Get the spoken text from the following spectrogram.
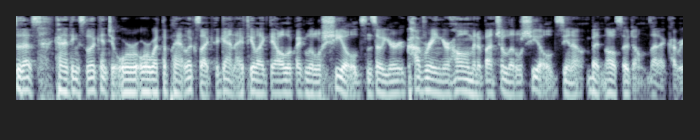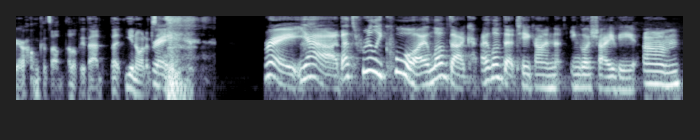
so that's kind of things to look into, or or what the plant looks like. Again, I feel like they all look like little shields, and so you're covering your home in a bunch of little shields, you know. But also, don't let it cover your home because that'll, that'll be bad. But you know what I'm saying. Right. Right. Yeah, that's really cool. I love that. I love that take on English ivy. Um,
